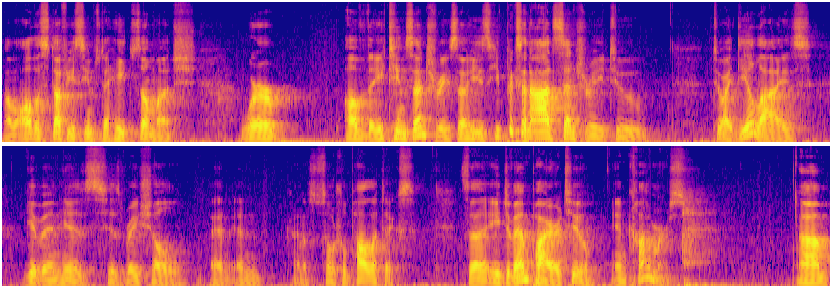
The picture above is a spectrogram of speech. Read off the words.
Um, all the stuff he seems to hate so much were of the 18th century. So he's, he picks an odd century to, to idealize given his, his racial and, and kind of social politics. It's the age of empire too, and commerce. Um,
